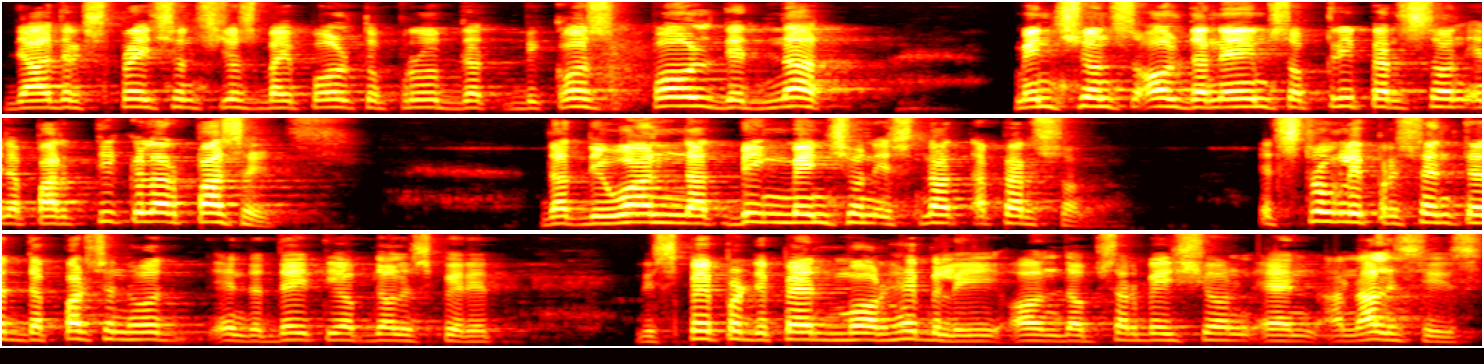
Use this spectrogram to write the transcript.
the other expressions used by Paul to prove that because Paul did not mentions all the names of three persons in a particular passage, that the one not being mentioned is not a person. It strongly presented the personhood and the deity of the Holy Spirit. This paper depends more heavily on the observation and analysis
